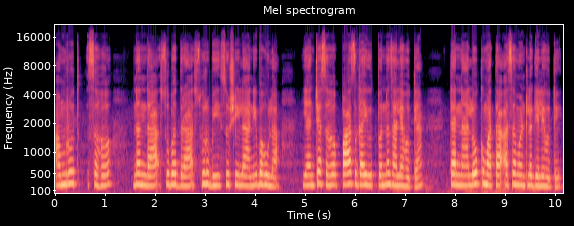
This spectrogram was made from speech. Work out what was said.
अमृतसह नंदा सुभद्रा सुरभी सुशीला आणि बहुला यांच्यासह पाच गायी उत्पन्न झाल्या होत्या. त्यांना लोकमाता असं म्हटलं गेले होते.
